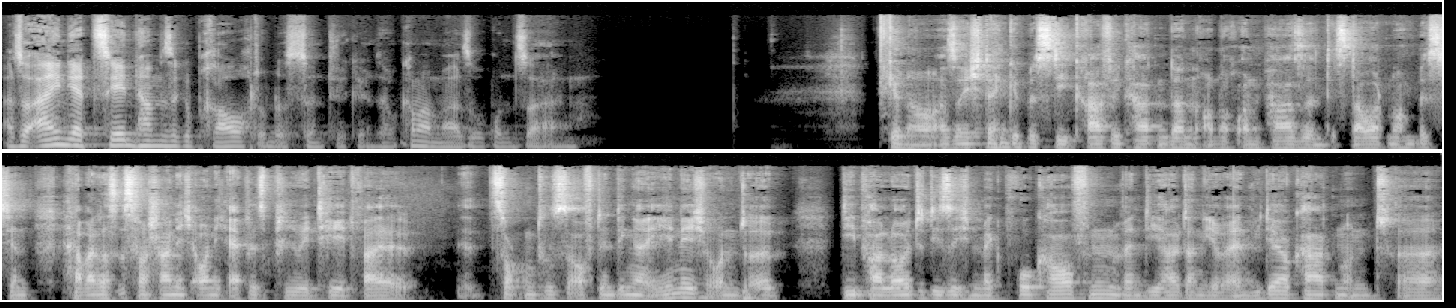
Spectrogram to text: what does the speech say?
Also ein Jahrzehnt haben sie gebraucht, um das zu entwickeln. So kann man mal so rund sagen. Genau, also ich denke, bis die Grafikkarten dann auch noch on par sind, das dauert noch ein bisschen. Aber das ist wahrscheinlich auch nicht Apples Priorität, weil zocken tust du auf den Dinger eh nicht und äh, die paar Leute, die sich ein Mac Pro kaufen, wenn die halt dann ihre Nvidia-Karten und äh,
